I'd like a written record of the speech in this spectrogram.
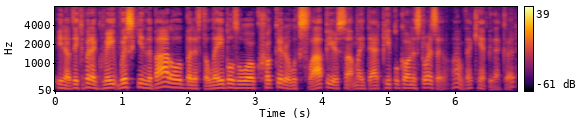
you know, they could put a great whiskey in the bottle, but if the label's a little crooked or looks sloppy or something like that, people go in the store and say, oh, that can't be that good.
